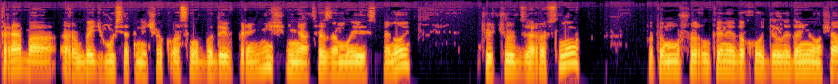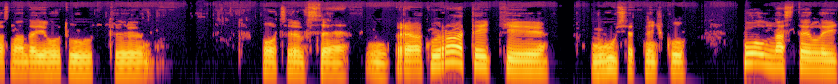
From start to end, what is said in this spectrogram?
треба робити гусятничок. Освободив приміщення, це за моєю спиною. Чуть-чуть заросло, тому що руки не доходили до нього. Зараз треба його тут. Е, Оце все приакуратить, е, в гусятничку пол настелить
